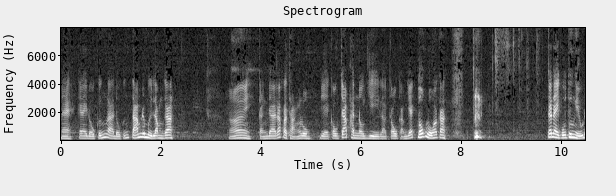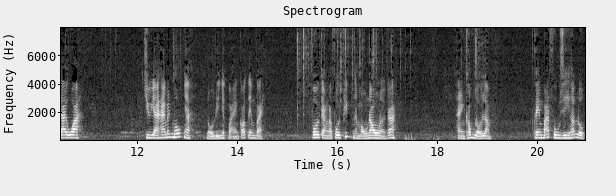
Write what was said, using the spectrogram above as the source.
Nè, cái này độ cứng là độ cứng 8 đến 15 gram. Rồi cặn ra rất là thẳng luôn. Về câu cháp hành nâu gì là câu cảm giác tốt luôn á các anh. Cái này của thương hiệu Daiwa. Chiều dài 2m1 nha nội địa Nhật Bản có tem vàng. Phôi cần là phôi phíp này màu nâu nè, các hàng không lỗi lầm. Khoen bát Fuji hết luôn.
